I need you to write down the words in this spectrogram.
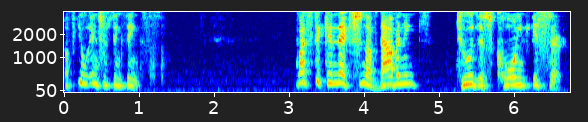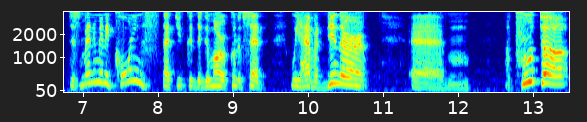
a few interesting things. What's the connection of davening to this coin Isser? There's many, many coins that you could, the Gemara could have said. We have a dinner, um, a pruta,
